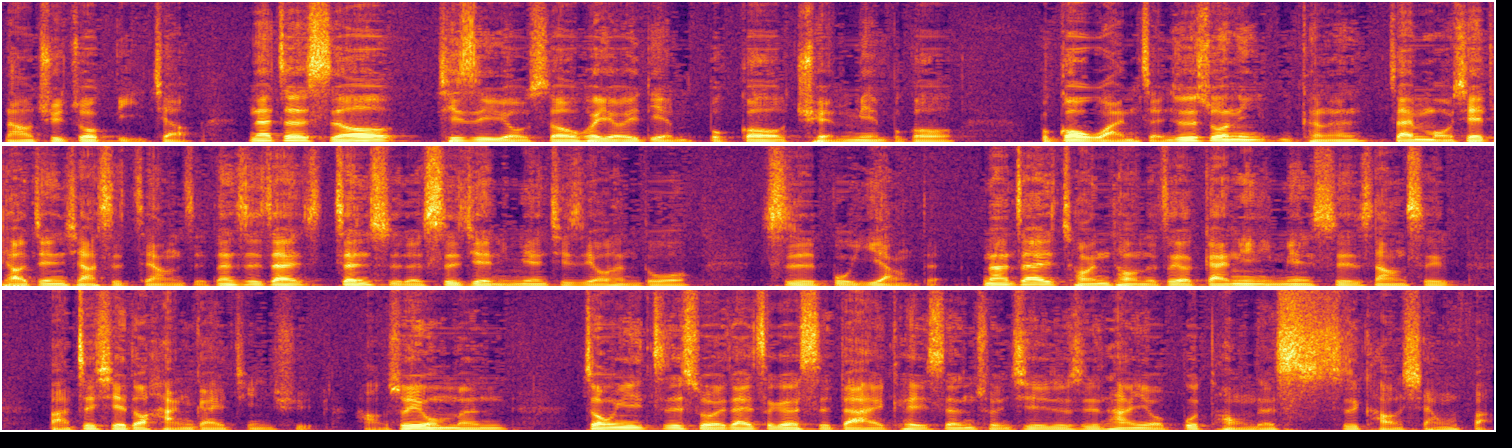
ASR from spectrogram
然后去做比较。那这时候其实有时候会有一点不够全面，不够不够完整。就是说你可能在某些条件下是这样子，但是在真实的世界里面，其实有很多。是不一样的。那在传统的这个概念里面，事实上是把这些都涵盖进去。好，所以我们中医之所以在这个时代还可以生存，其实就是它有不同的思考想法。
